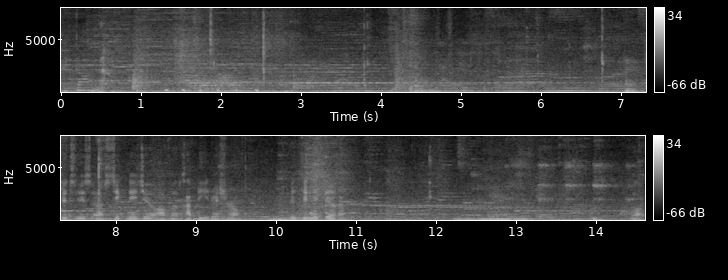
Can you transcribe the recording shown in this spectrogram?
ไอ้ก้านอะ This is a signature of a ครับดี restaurant เป็น signature ครับอืมอร่อย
